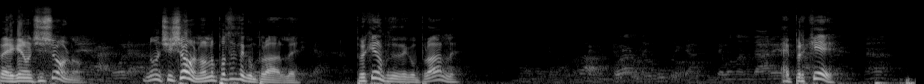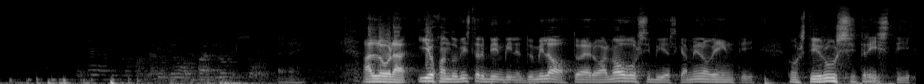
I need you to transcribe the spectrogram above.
Perché non ci sono. Non ci sono, non potete comprarle. Perché non potete comprarle? Eh perché? Allora, io quando ho visto Airbnb nel 2008 ero a Novosibirsk a meno 20 con sti russi tristi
